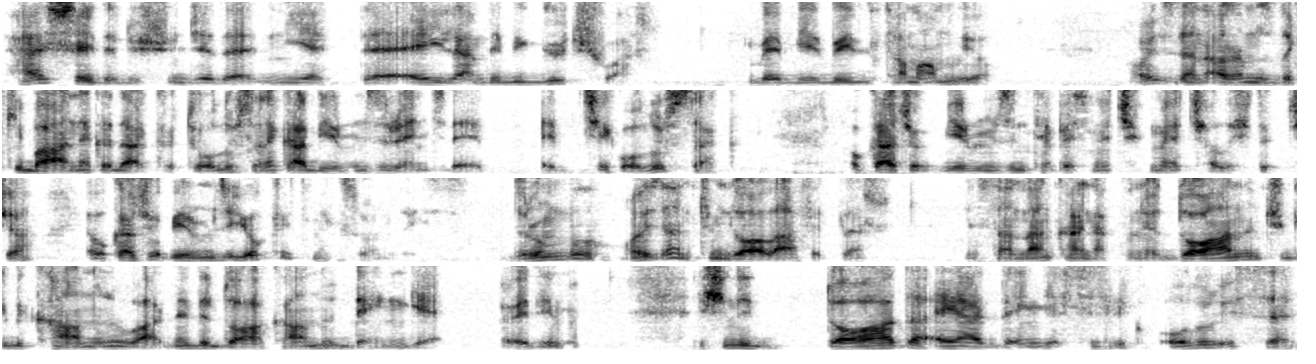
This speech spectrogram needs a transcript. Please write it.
her şeyde düşüncede, niyette, eylemde bir güç var. Ve birbirini tamamlıyor. O yüzden aramızdaki bağ ne kadar kötü olursa, ne kadar birbirimizi rencide edecek olursak, o kadar çok birbirimizin tepesine çıkmaya çalıştıkça, e, o kadar çok birbirimizi yok etmek zorundayız. Durum bu. O yüzden tüm doğal afetler insandan kaynaklanıyor. Doğanın çünkü bir kanunu var. Nedir doğa kanunu? Denge. Öyle değil mi? E şimdi doğada eğer dengesizlik olur ise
